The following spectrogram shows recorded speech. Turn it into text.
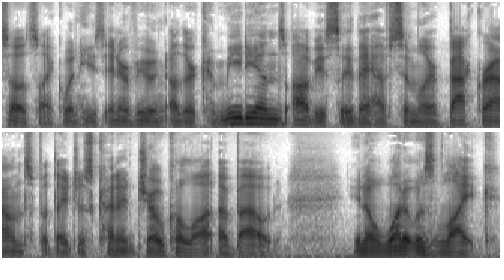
So it's like when he's interviewing other comedians, obviously they have similar backgrounds, but they just kind of joke a lot about, you know, what it was like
